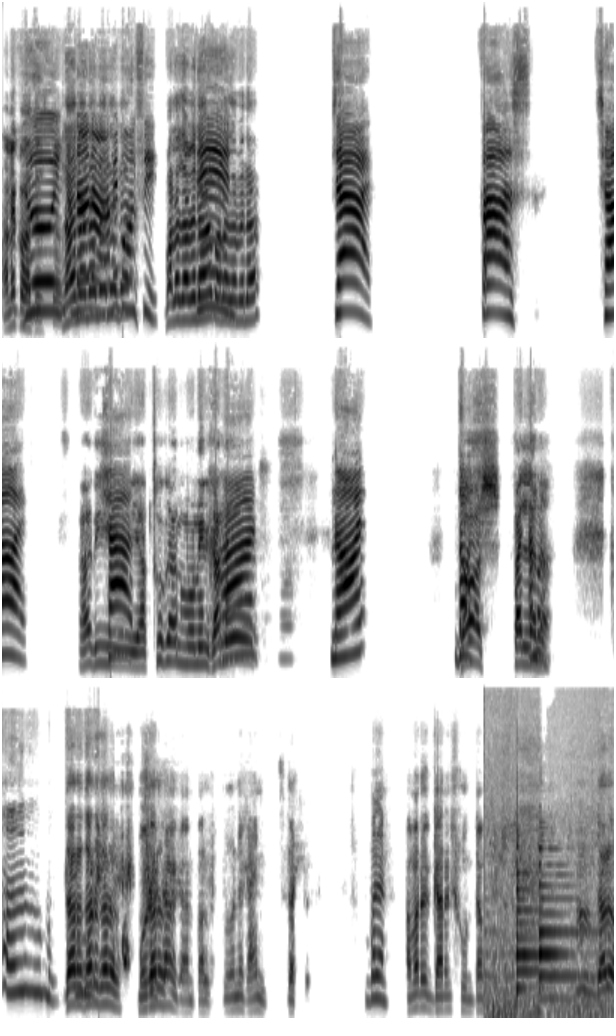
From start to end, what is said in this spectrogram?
আমি কথা দুই না, না না, আমি বলছি। বলা যাবে না বলা যাবে না। চার পাঁচ ছয় আরে এত গান মনির খানে নয় দশ। না। ধরো ধরো ধরো। ধরো। গান পাল গান দেখ। বলেন। আমার ওই গানের শুনতাম হুম ধরো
